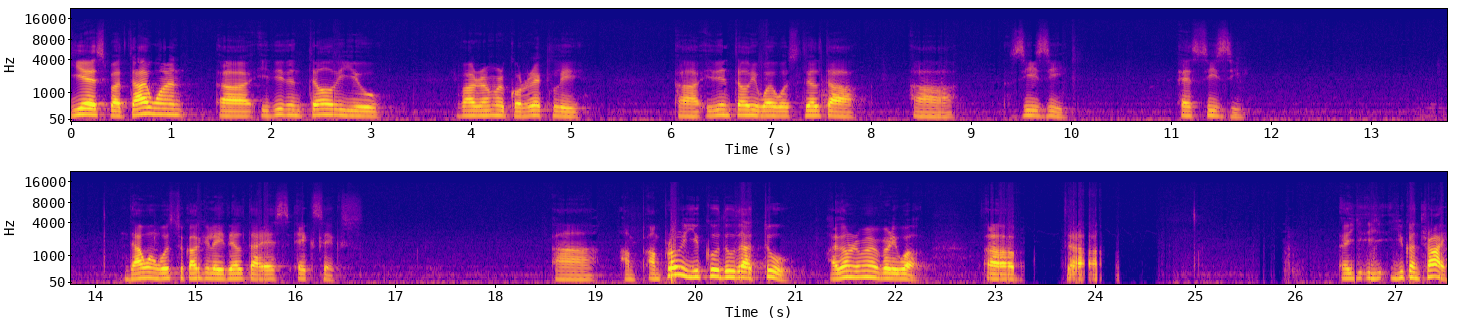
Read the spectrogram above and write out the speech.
Yes, but that one, uh, it didn't tell you, if I remember correctly, uh, it didn't tell you what was delta uh, ZZ, SCZ. That one was to calculate delta SXX. Uh, and probably you could do that too. I don't remember very well. Uh, but, uh, you, you can try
